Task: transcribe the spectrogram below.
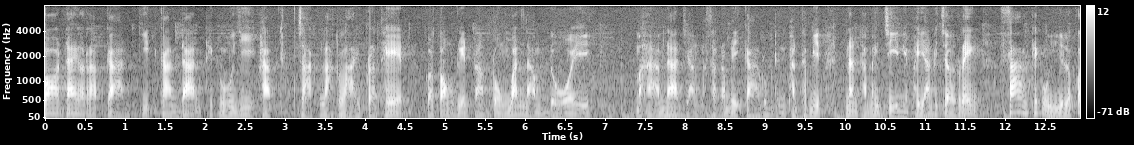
ก็ได้รับการกีดการด้านเทคโนโลยีครับ จากหลากหลายประเทศก็ต้องเรียนตามตรงว่านำโดย มหาอำนาจอย่างสหรัฐอเมริการวมถึงพันธมิตร นั่นทำให้จีนเนี่ยพยายามที่จะเร่งสร้างเทคโนโลยีแล้วก็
